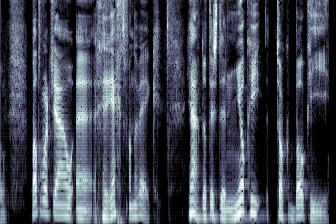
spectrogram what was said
goed. verschil. Wat wordt jouw eh, gerecht van de week? Ja, dat is de gnocchi tteokbokki.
